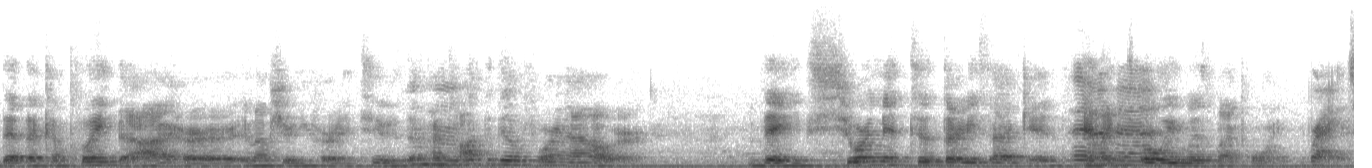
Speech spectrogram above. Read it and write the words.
that the complaint that I heard, and I'm sure you've heard it too, is that Mhm. I talked to them for an hour. They shorten it to 30 seconds and they Uh-huh. totally missed my point. Right.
